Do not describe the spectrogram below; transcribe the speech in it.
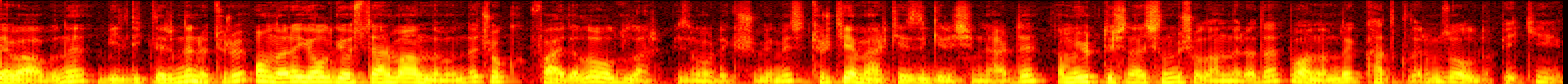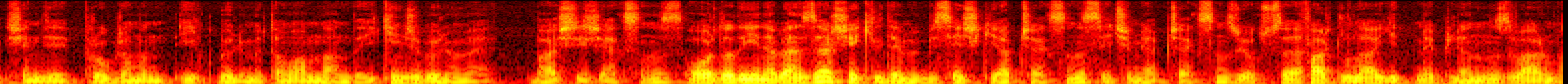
cevabını bildiklerinden ötürü onlara yol gösterme anlamında çok faydalı oldular bizim oradaki şubemiz. Türkiye merkezli girişimlerdi ama yurt dışına açılmış olanlara da bu anlamda katkılarımız oldu. Peki şimdi programın ilk bölümü tamamlandı. İkinci bölüme başlayacaksınız. Orada da yine benzer şekilde mi bir seçki yapacaksınız, seçim yapacaksınız yoksa farklılığa gitme planınız var mı?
